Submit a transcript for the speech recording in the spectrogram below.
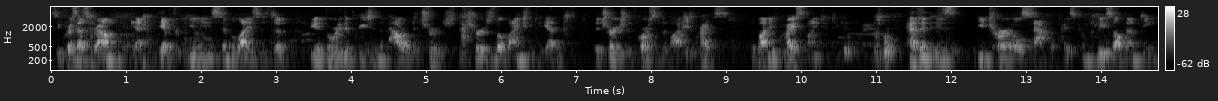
So you process around again. The Epitrachelion symbolizes the, the authority of the priesthood and the power of the church. The church is what binds you together. The church, of course, is the body of Christ. The body of Christ binds you together. Heaven is eternal sacrifice, complete self-emptying,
